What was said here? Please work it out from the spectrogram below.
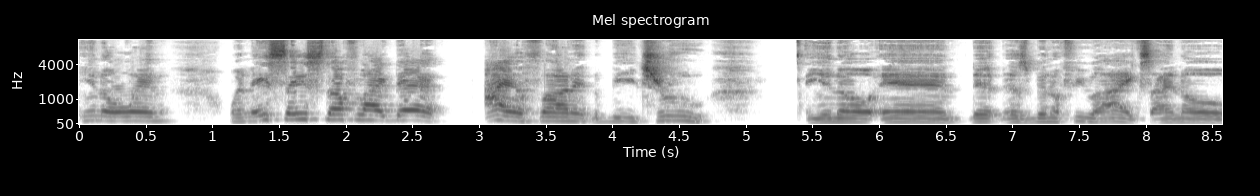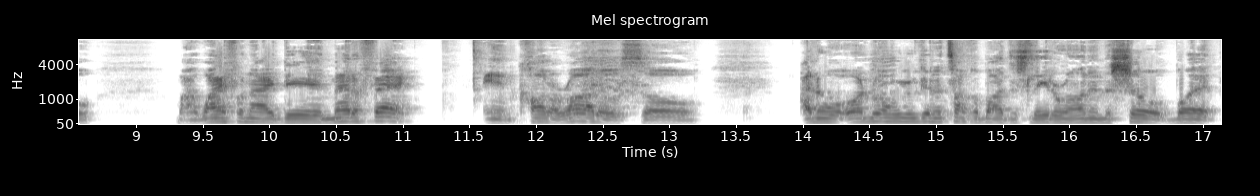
you know, when when they say stuff like that, I have found it to be true you know, and there, has been a few hikes I know my wife and I did. Matter of fact, in Colorado. So I know, I know we were going to talk about this later on in the show, but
